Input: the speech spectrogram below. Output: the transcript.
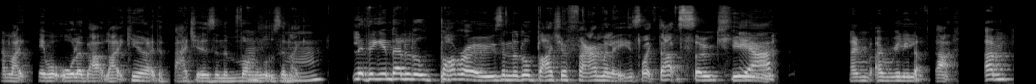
And like they were all about like, you know, like the badgers and the moles and Mm-hmm. like living in their little burrows and little badger families. Like that's so cute. Yeah. I'm, I really love that. Um,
